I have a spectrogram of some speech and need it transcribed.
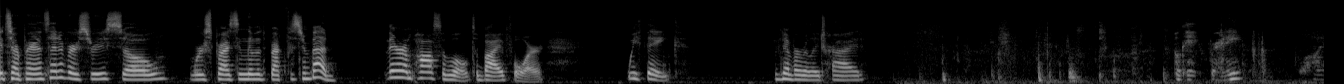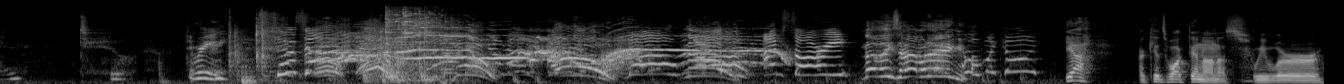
It's our parents' anniversary, so we're surprising them with breakfast in bed. They're impossible to buy for. We think. We've never really tried. Okay, ready? One, two, three. Susan! No! No! No! I'm sorry. Nothing's happening! Oh my god. Yeah, our kids walked in on us. We were,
